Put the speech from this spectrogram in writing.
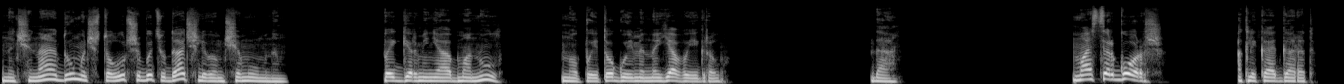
начинаю думать, что лучше быть удачливым, чем умным. Пеггер меня обманул, но по итогу именно я выиграл. Да. «Мастер Горш!» — окликает Гаррет.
